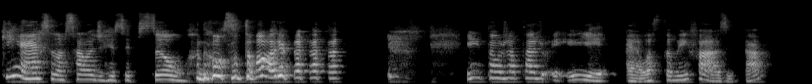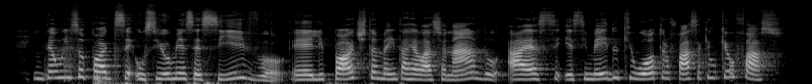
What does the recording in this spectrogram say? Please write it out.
Quem é essa na sala de recepção do consultório? então já tá. E, elas também fazem, tá? Então isso pode ser o ciúme excessivo, ele pode também estar tá relacionado a esse, esse medo que o outro faça aquilo que eu faço.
